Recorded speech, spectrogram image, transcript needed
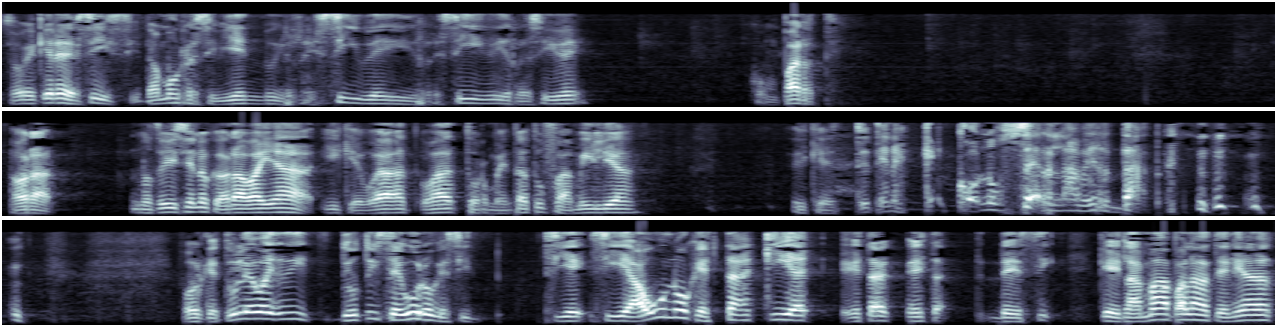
¿Eso qué quiere decir? Si estamos recibiendo y recibe y recibe y recibe, comparte. Ahora, no estoy diciendo que ahora vaya y que voy a, atormentar a tu familia y que tú tienes que conocer la verdad. Porque tú le voy a decir, yo estoy seguro que si, si, si a uno que está aquí, esta, esta, que la mapa la tenía,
